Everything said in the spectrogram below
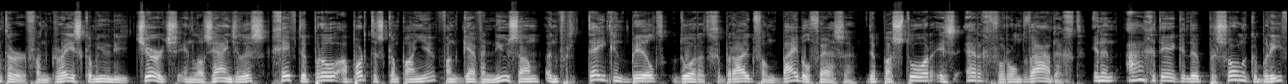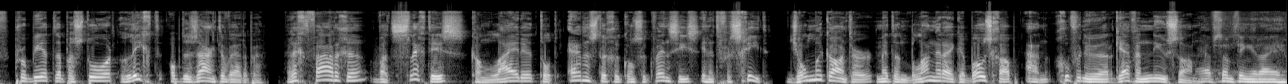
MacArthur van Grace Community Church in Los Angeles geeft de pro-abortuscampagne van Gavin Newsom een vertekend beeld door het gebruik van bijbelversen. De pastoor is erg verontwaardigd. In een aangetekende persoonlijke brief probeert de pastoor licht op de zaak te werpen. Rechtvaardigen wat slecht is, kan leiden tot ernstige consequenties in het verschiet. John MacArthur met een belangrijke boodschap aan gouverneur Gavin Newsom. I have something that I,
